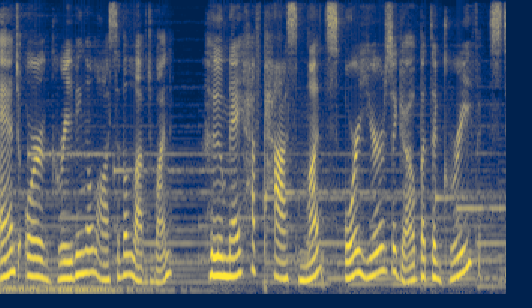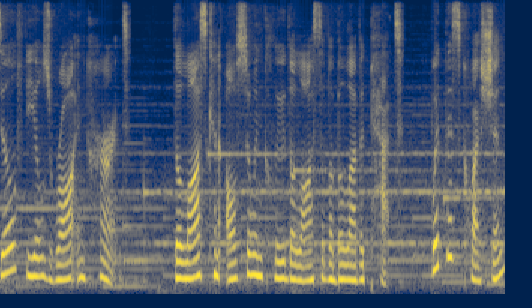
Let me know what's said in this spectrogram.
and or grieving the loss of a loved one who may have passed months or years ago, but the grief still feels raw and current. The loss can also include the loss of a beloved pet. With this question,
